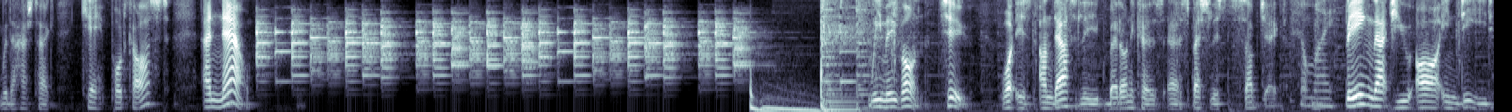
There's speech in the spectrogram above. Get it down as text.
with the hashtag Que Podcast. And now. we move on to what is undoubtedly Veronica's uh, specialist subject. Oh my. Being that you are indeed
